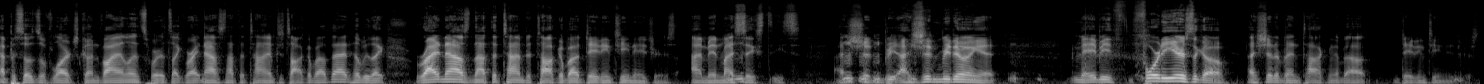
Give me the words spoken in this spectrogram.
episodes of large gun violence where it's like right now is not the time to talk about that. He'll be like right now is not the time to talk about dating teenagers. I'm in my 60s. I shouldn't be I shouldn't be doing it. Maybe 40 years ago I should have been talking about dating teenagers.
